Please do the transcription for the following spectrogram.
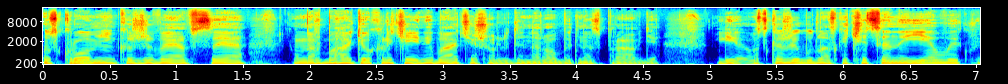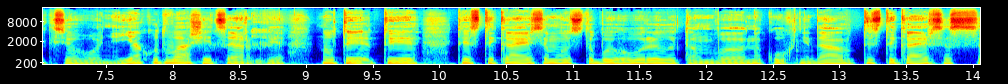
ну, скромненько живе, все, вона ж багатьох речей не бачить, що людина робить насправді. І от скажи, будь ласка, чи це не є виклик сьогодні? Як от вашій церкві? Ну, ти, ти, ти стикаєшся, ми от з тобою говорили там на кухні, да? ти стикаєшся з,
